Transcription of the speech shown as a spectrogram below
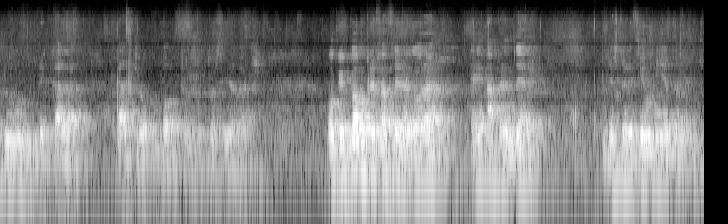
dun de cada catro votos dos cidadáns. O que compre facer agora é aprender desta elección inmediatamente.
